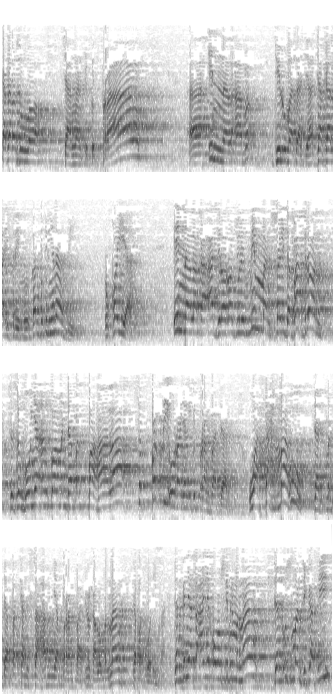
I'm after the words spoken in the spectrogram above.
Kata Rasulullah, jangan ikut perang. Uh, innal apa? di rumah saja, jagalah istrimu, kan putrinya Nabi. Ruqayyah. Innalaka ajra rajulin mimman syahida badron. Sesungguhnya engkau mendapat pahala seperti orang yang ikut perang Badar. Wasahmahu dan mendapatkan sahamnya perang Badar kalau menang dapat ghanimah. Dan kenyataannya kaum muslimin menang dan Utsman dikasih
